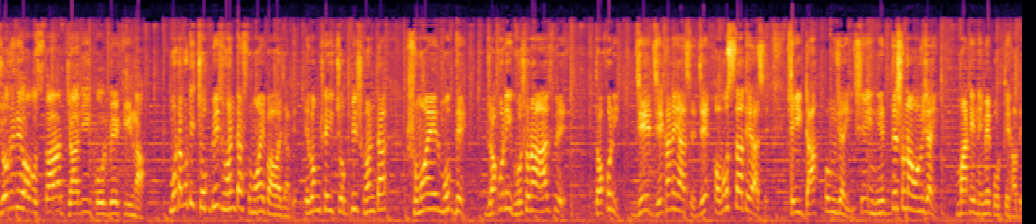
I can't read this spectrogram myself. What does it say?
জরুরি অবস্থা জারি করবে কি না? মোটামুটি চব্বিশ ঘণ্টা সময় পাওয়া যাবে এবং সেই চব্বিশ ঘণ্টা সময়ের মধ্যে যখনই ঘোষণা আসবে তখনই যে যেখানে আছে যে অবস্থাতে আছে সেই ডাক অনুযায়ী সেই নির্দেশনা অনুযায়ী মাঠে নেমে পড়তে হবে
